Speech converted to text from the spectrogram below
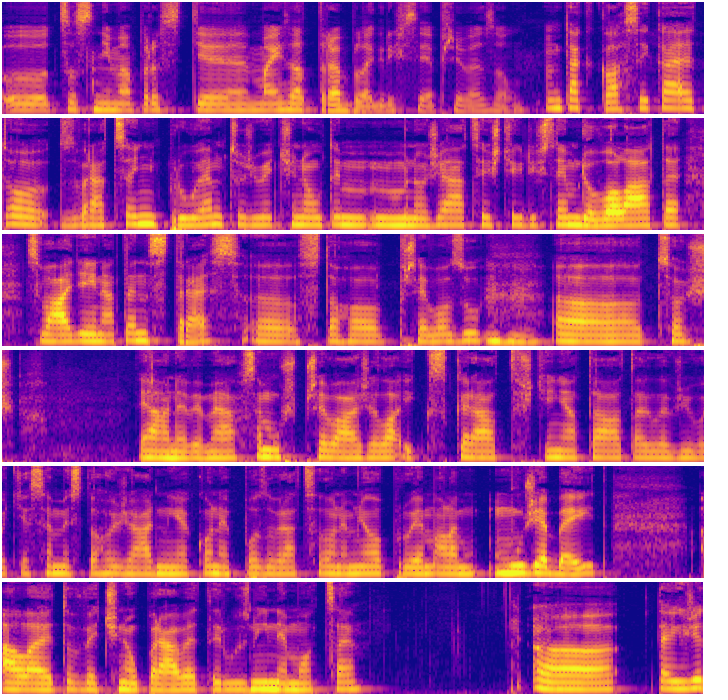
uh, co s nima prostě mají za trable, když si je přivezou? No, tak klasika je to zvracení průjem, což většinou ty množáci, ještě když se jim dovoláte, svádějí na ten stres uh, z toho převozu, mm-hmm. uh, což já nevím, já jsem už převážela xkrát štěňata, takhle v životě se mi z toho žádný jako nepozvracelo, nemělo průjem, ale může být, ale je to většinou právě ty různé nemoce. Uh, takže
